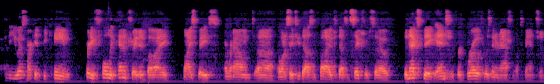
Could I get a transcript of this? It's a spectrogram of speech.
After the U.S. market became pretty fully penetrated by MySpace around, uh, I want to say 2005, 2006 or so, the next big engine for growth was international expansion.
